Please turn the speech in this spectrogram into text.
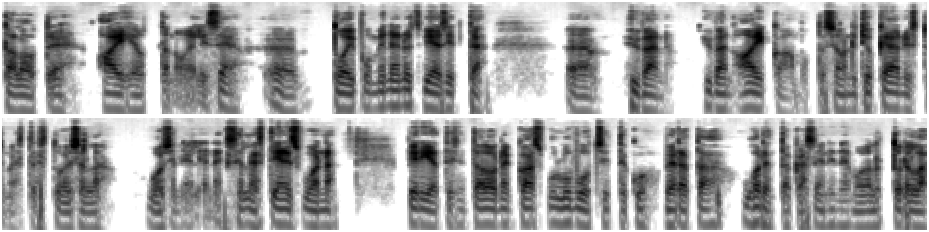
talouteen aiheuttanut. Eli se toipuminen nyt vie sitten hyvän, hyvän aikaa, mutta se on nyt jo käynnistymässä tässä toisella vuosineljänneksellä. Sitten ensi vuonna periaatteessa talouden kasvuluvut sitten, kun verrataan vuoden takaisin, niin ne voi olla todella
